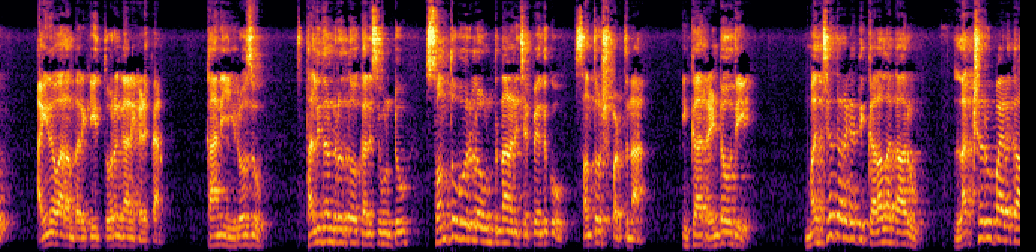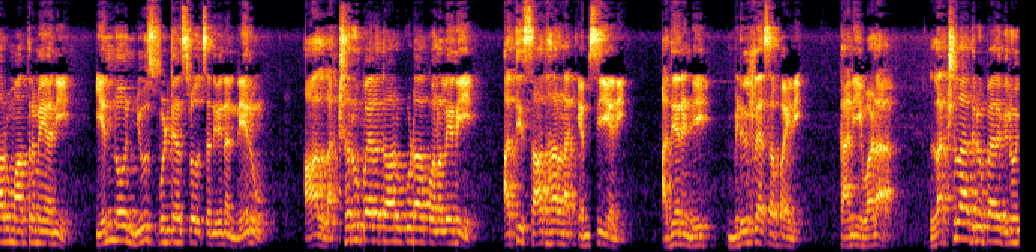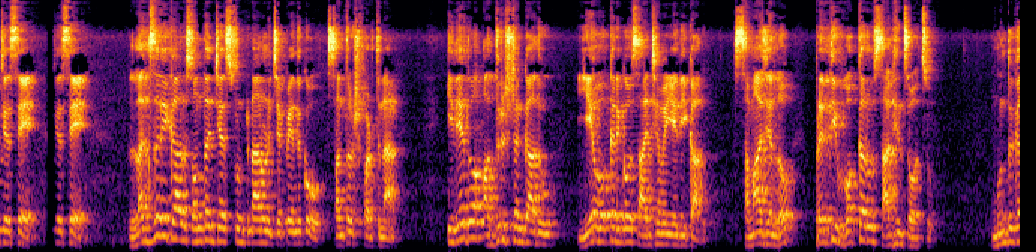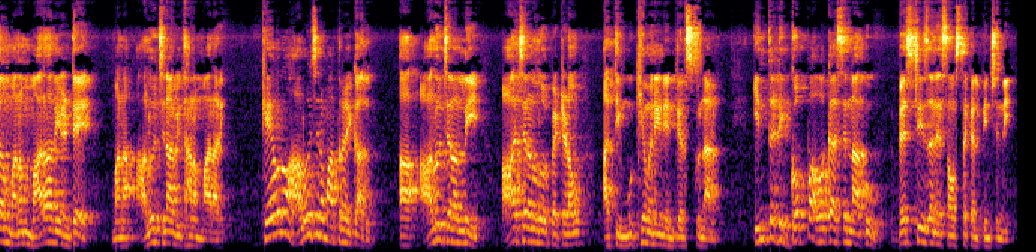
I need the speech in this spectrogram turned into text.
అయిన వారందరికీ దూరంగానే గడిపాను. కానీ ఈరోజు తల్లిదండ్రులతో కలిసి ఉంటూ సొంత ఊరిలో ఉంటున్నానని చెప్పేందుకు సంతోషపడుతున్నాను. ఇంకా రెండవది మధ్యతరగతి కలల కారు లక్ష రూపాయల కారు మాత్రమే అని ఎన్నో న్యూస్ బులెటిన్స్లో చదివిన నేను ఆ లక్ష రూపాయల కారు కూడా కొనలేని అతి సాధారణ ఎంసీ అని అదేనండి మిడిల్ క్లాస్ అబ్బాయిని. కానీ ఇవాళ లక్షలాది రూపాయల విలువ చేసే చేసే లగ్జరీ కారు సొంతం చేసుకుంటున్నాను అని చెప్పేందుకు సంతోషపడుతున్నాను. ఇదేదో అదృష్టం కాదు ఏ ఒక్కరికో సాధ్యమయ్యేది కాదు. సమాజంలో ప్రతి ఒక్కరూ సాధించవచ్చు. ముందుగా మనం మారాలి అంటే మన ఆలోచన విధానం మారాలి. కేవలం ఆలోచన మాత్రమే కాదు ఆ ఆలోచనల్ని ఆచరణలో పెట్టడం అతి ముఖ్యమని నేను తెలుసుకున్నాను. ఇంతటి గొప్ప అవకాశం నాకు వెస్టీజ్ అనే సంస్థ కల్పించింది.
